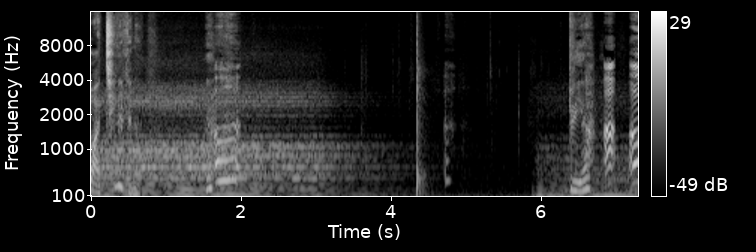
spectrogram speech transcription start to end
পাচ্ছি না কেন প্রিয়া আ- ও,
